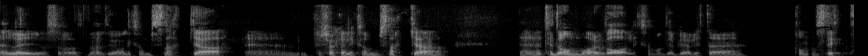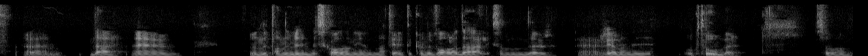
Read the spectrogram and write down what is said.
LA och så behövde jag liksom snacka, eh, försöka liksom snacka eh, till dem vad det var liksom. Och det blev lite konstigt eh, där eh, under pandemin med skadan genom att jag inte kunde vara där liksom under eh, redan i oktober. Så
